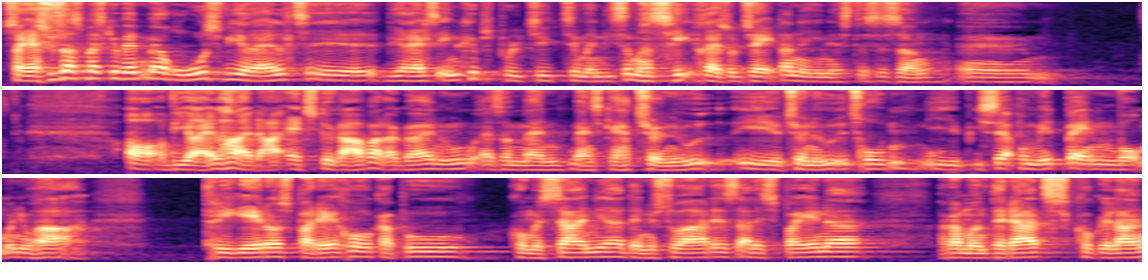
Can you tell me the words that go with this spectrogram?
så jeg synes også, man skal vente med at rose Villarreal til, Villarreals indkøbspolitik, til man ligesom har set resultaterne i næste sæson. Øh, og vi har et, et stykke arbejde at gøre endnu. Altså man, man skal have tyndet ud i, tyndet ud i truppen, i, især på midtbanen, hvor man jo har Trigueros, Parejo, Capu, Comesaña, Denis Suarez, Alex Baena, Ramon Terats, Coquelin.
